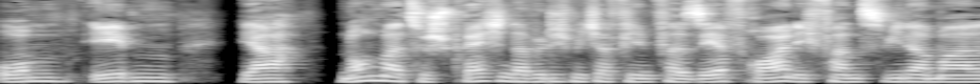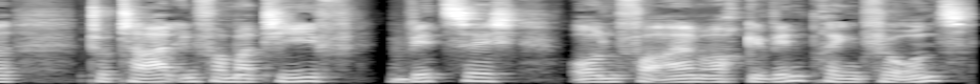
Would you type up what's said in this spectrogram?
um eben, ja, nochmal zu sprechen. Da würde ich mich auf jeden Fall sehr freuen. Ich fand es wieder mal total informativ, witzig und vor allem auch gewinnbringend für uns.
